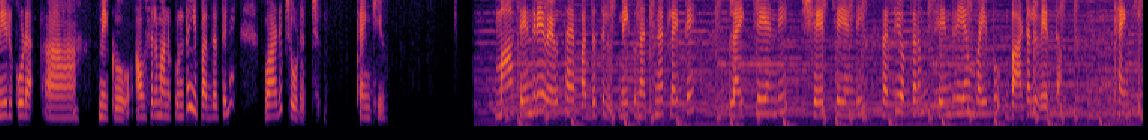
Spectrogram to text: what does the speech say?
మీరు కూడా మీకు అవసరం అనుకుంటే ఈ పద్ధతిని వాడి చూడొచ్చు. Thank you. మా సేంద్రియ వ్యవసాయ పద్ధతులు మీకు నచ్చినట్లయితే లైక్ చేయండి షేర్ చేయండి. ప్రతి ఒక్కరం సేంద్రియం వైపు బాటలు వేద్దాం. Thank you.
